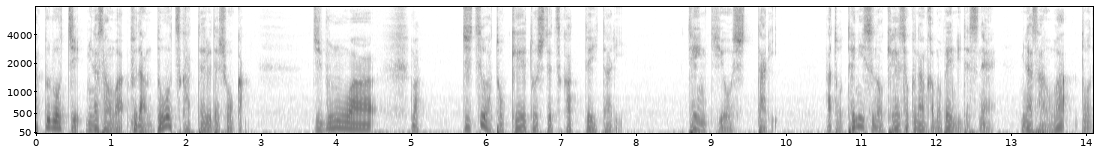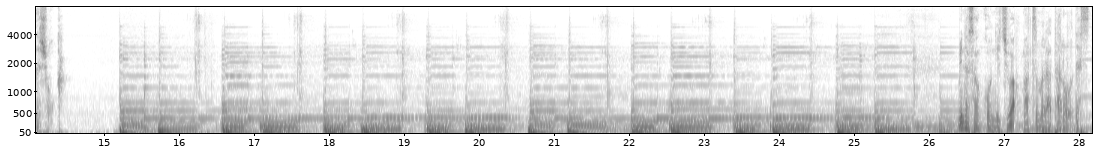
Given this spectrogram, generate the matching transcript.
Apple Watch 皆さんは普段どう使っているでしょうか？自分は、まあ、実は時計として使っていたり、天気を知ったり、あとテニスの計測なんかも便利ですね。皆さんはどうでしょうか？皆さんこんにちは。松村太郎です。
